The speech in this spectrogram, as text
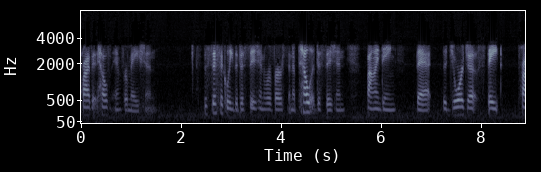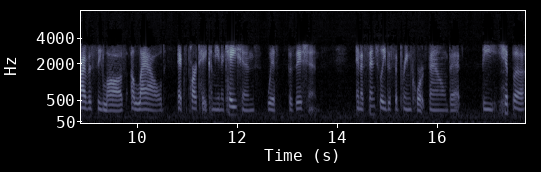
private health information. Specifically, the decision reversed an appellate decision finding that the Georgia state privacy laws allowed ex parte communications with physicians. And essentially, the Supreme Court found that the HIPAA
